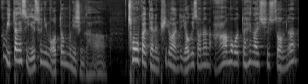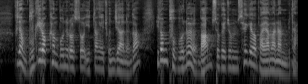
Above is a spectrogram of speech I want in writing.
그럼 이 땅에서 예수님은 어떤 분이신가? 천국 갈 때는 필요한데 여기서는 아무것도 행하실 수 없는 그냥 무기력한 분으로서 이 땅에 존재하는가? 이런 부분을 마음속에 좀 새겨 봐야만 합니다.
